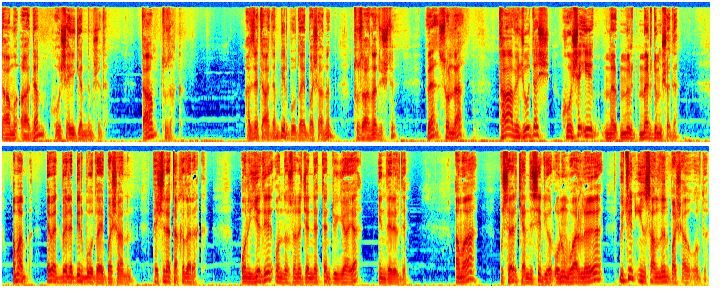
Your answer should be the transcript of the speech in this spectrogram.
Damı Adem huşeyi kendim şuda. Dam tuzak. Hazreti Adem bir buğday başağının tuzağına düştü ve sonra ta vücudeş huşeyi merdüm şöde. Ama evet böyle bir buğday başağının peşine takılarak onu yedi ondan sonra cennetten dünyaya indirildi. Ama bu sefer kendisi diyor onun varlığı bütün insanlığın başağı oldu.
